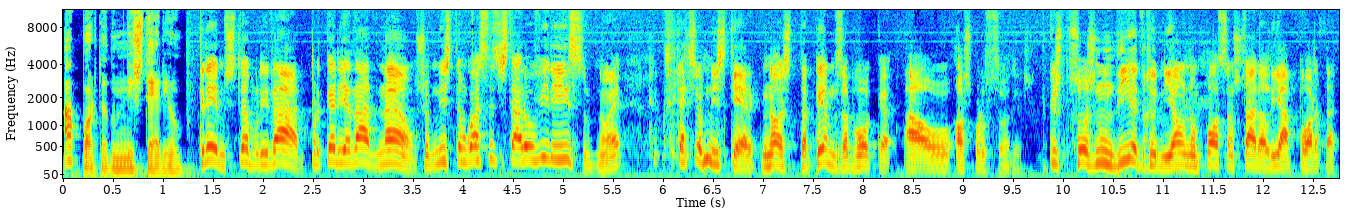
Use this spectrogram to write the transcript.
à porta do Ministério. Queremos estabilidade, precariedade, não. O Sr. Ministro não gosta de estar a ouvir isso, não é? O que é que o Sr. Ministro quer? Que nós tapemos a boca ao, aos professores? Que as pessoas num dia de reunião não possam estar ali à porta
